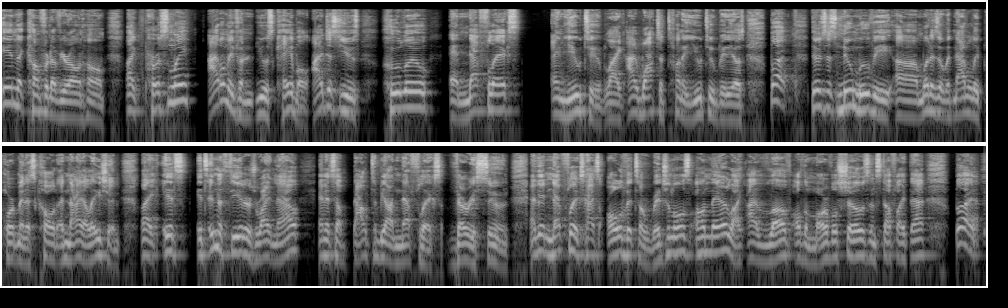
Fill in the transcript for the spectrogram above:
in the comfort of your own home. Like, personally, I don't even use cable. I just use Hulu and Netflix and YouTube. Like, I watch a ton of YouTube videos, but there's this new movie, um, what is it, with Natalie Portman, it's called Annihilation. Like, it's, it's in the theaters right now, and it's about to be on Netflix very soon. And then Netflix has all of its originals on there, like, I love all the Marvel shows and stuff like that, but,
